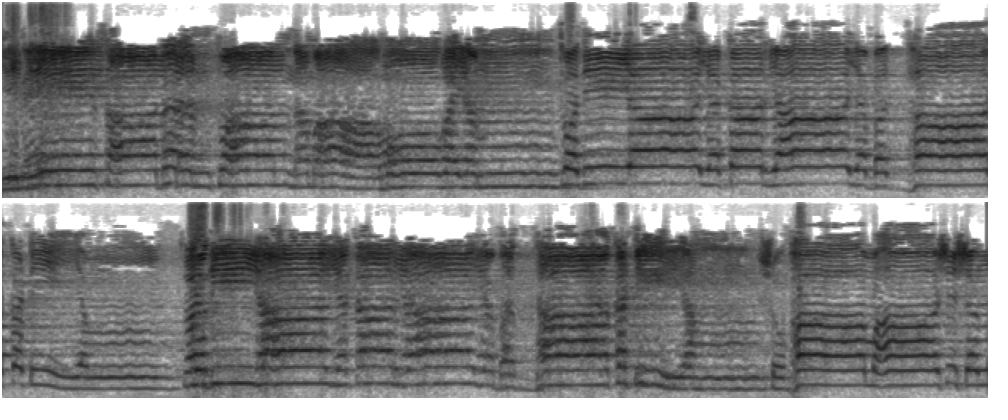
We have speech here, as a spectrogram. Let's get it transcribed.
इमे सादरम् त्वाम् नमामो वयम्। त्वदीयाय कार्याय बद्धा कटीयम् त्वदीयाय कार्याय बद्धा कटीयम् शुभामाशिषम्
